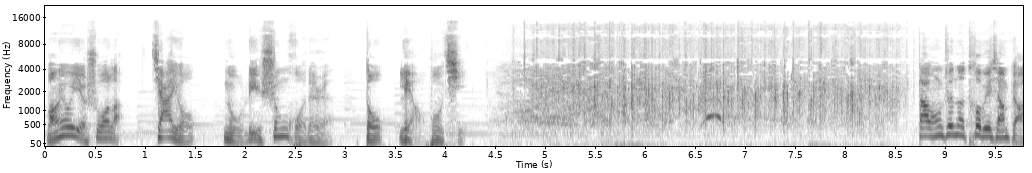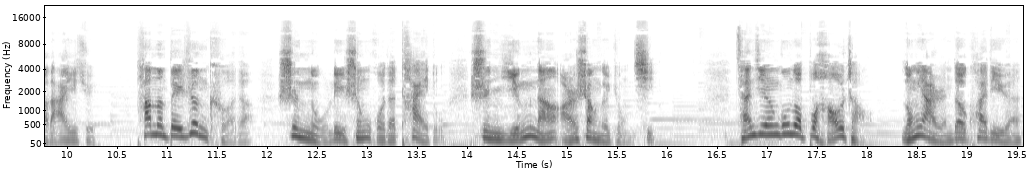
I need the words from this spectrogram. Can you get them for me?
网友也说了：“加油！”努力生活的人都了不起。大龙真的特别想表达一句：他们被认可的是努力生活的态度，是迎难而上的勇气。残疾人工作不好找，聋哑人的快递员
